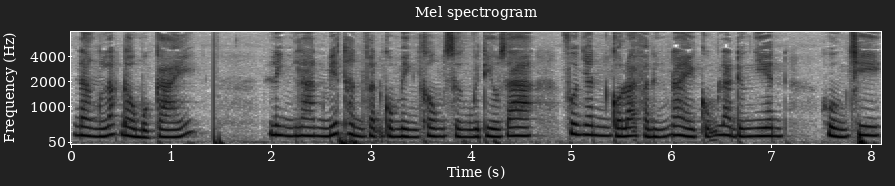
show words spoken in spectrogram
Nàng lắc đầu một cái. Linh Lan biết thân phận của mình không xứng với thiếu gia, phu nhân có loại phản ứng này cũng là đương nhiên. Huống chi,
